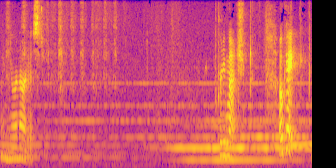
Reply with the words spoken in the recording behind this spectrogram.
when you're an artist. Pretty much. Okay.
